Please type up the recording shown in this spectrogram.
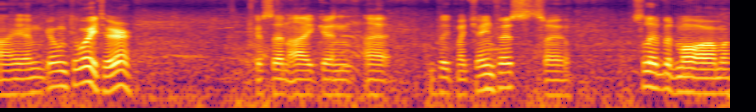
I am going to wait here. Because then I can uh, complete my chain vest, so it's a little bit more armor.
